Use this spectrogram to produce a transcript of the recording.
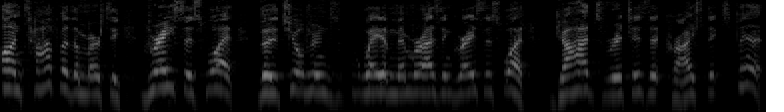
on top of the mercy. Grace is what? The children's way of memorizing grace is what? God's riches at Christ's expense.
